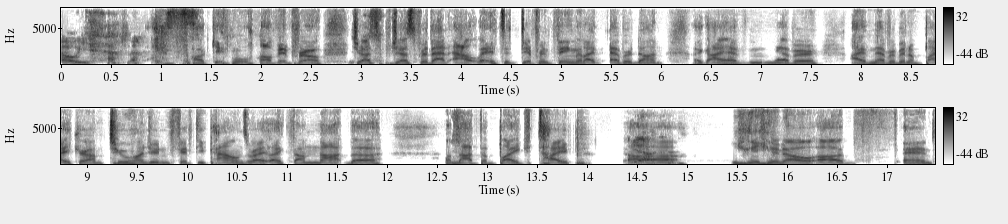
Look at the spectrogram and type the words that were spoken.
Oh yeah, nice. I fucking love it, bro. Just just for that outlet, it's a different thing that I've ever done. Like I have never, I've never been a biker. I'm 250 pounds, right? Like I'm not the, I'm not the bike type. Yeah. Uh, you know, uh, and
